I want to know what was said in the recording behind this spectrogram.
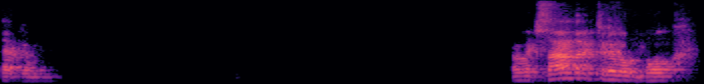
Дякуємо. Олександр Кривобок.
